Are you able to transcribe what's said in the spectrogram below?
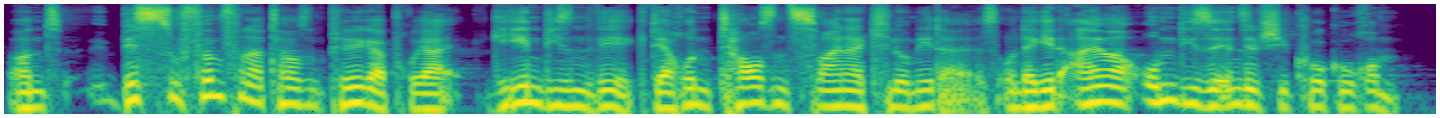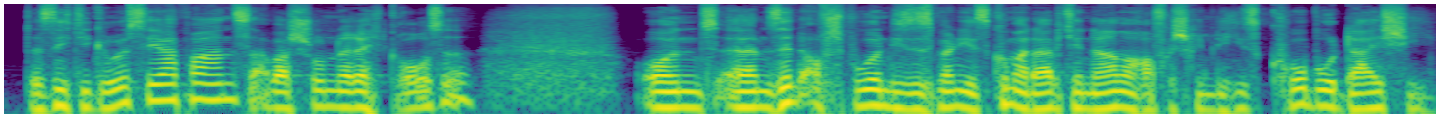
Und bis zu 500.000 Pilger pro Jahr gehen diesen Weg, der rund 1200 Kilometer ist. Und der geht einmal um diese Insel Shikoku rum. Das ist nicht die größte Japans, aber schon eine recht große. Und ähm, sind auf Spuren dieses Mönches. Guck mal, da habe ich den Namen auch aufgeschrieben. Der hieß Kobo Daishi.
